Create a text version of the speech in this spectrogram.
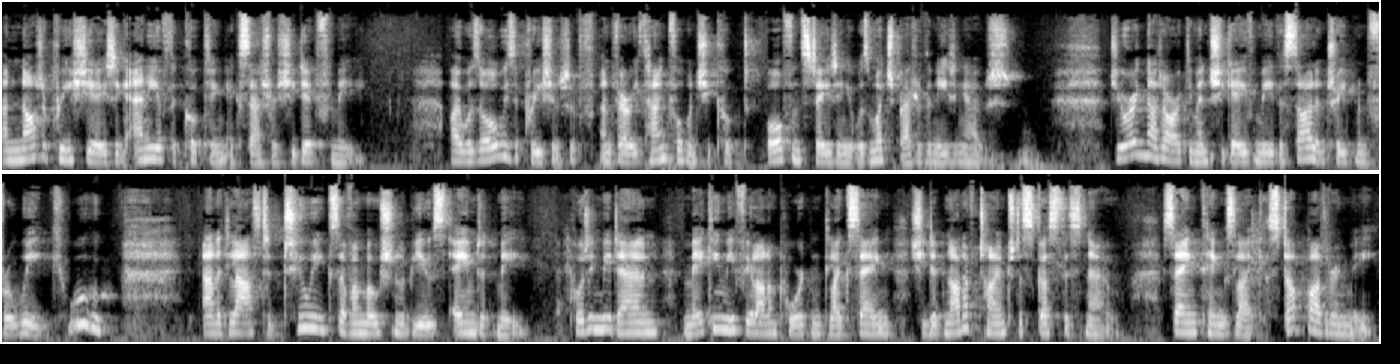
and not appreciating any of the cooking, etc., she did for me. I was always appreciative and very thankful when she cooked, often stating it was much better than eating out. During that argument, she gave me the silent treatment for a week. And it lasted two weeks of emotional abuse aimed at me, putting me down, making me feel unimportant, like saying she did not have time to discuss this now, saying things like, Stop bothering me.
